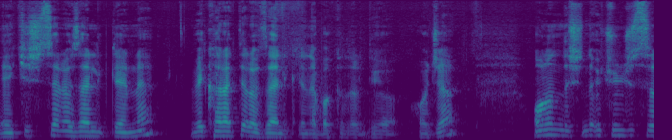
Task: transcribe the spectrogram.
E, kişisel özelliklerine ve karakter özelliklerine bakılır diyor hoca. Onun dışında üçüncü sıra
